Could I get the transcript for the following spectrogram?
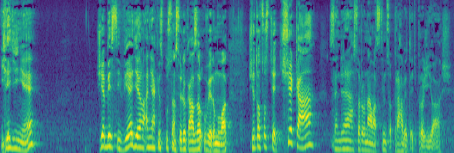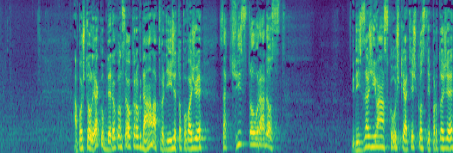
Jedině, že by si věděl a nějakým způsobem si dokázal uvědomovat, že to, co tě čeká, se nedá srovnávat s tím, co právě teď prožíváš. A poštol Jakub jde dokonce o krok dál a tvrdí, že to považuje za čistou radost, když zažívá zkoušky a těžkosti, protože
